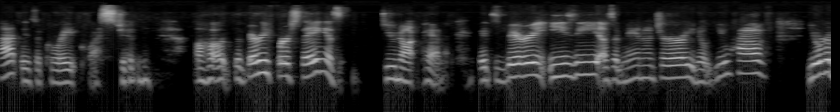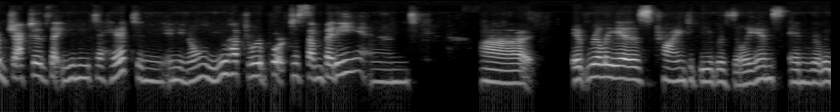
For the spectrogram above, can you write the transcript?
That is a great question. Uh, the very first thing is do not panic. It's very easy as a manager. You know, you have your objectives that you need to hit, and, and you know, you have to report to somebody. And uh, it really is trying to be resilient and really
